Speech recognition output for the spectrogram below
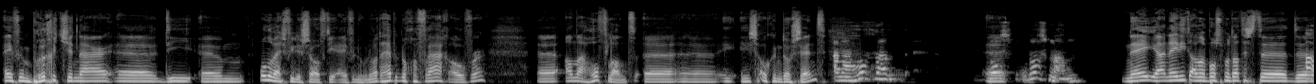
Even een bruggetje naar eh, die ehm, onderwijsfilosoof die even noemde. Want daar heb ik nog een vraag over. Eh, Anna Hofland is ook een docent. Anna Hofman, Bos, Bosman. Nee, ja, nee, niet Anna Bosman. Dat is de, de, Oh.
